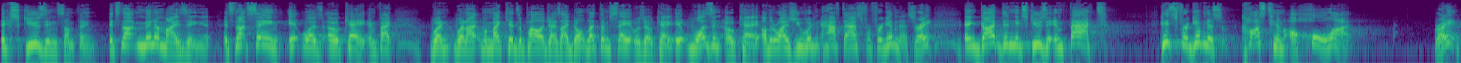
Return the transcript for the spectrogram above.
excusing something, it's not minimizing it, it's not saying it was okay. In fact, when, when, I, when my kids apologize, I don't let them say it was okay. It wasn't okay. Otherwise, you wouldn't have to ask for forgiveness, right? And God didn't excuse it. In fact, his forgiveness cost him a whole lot, right?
